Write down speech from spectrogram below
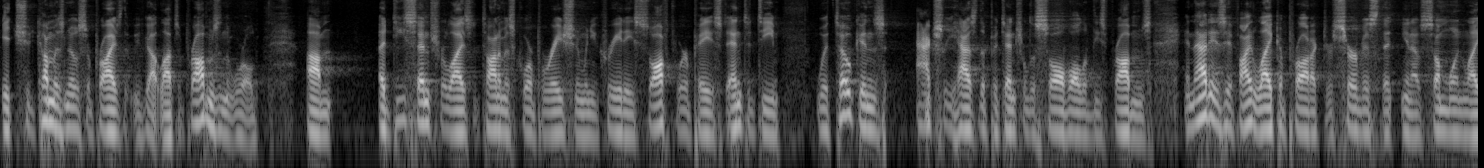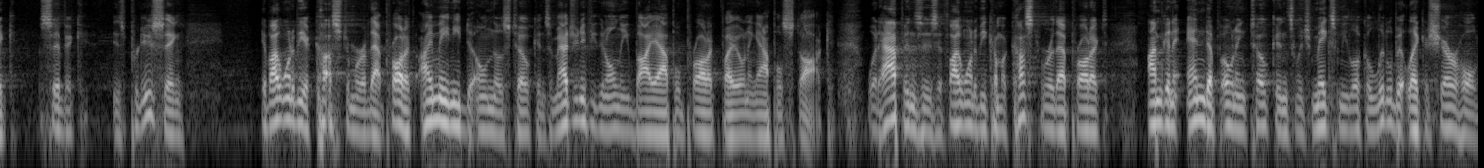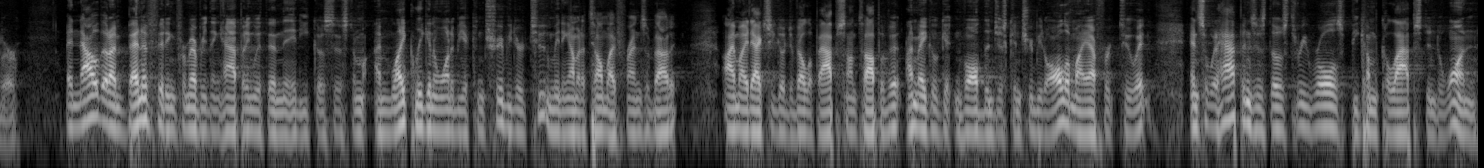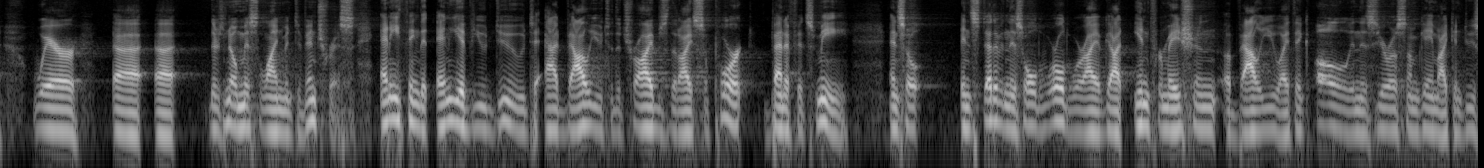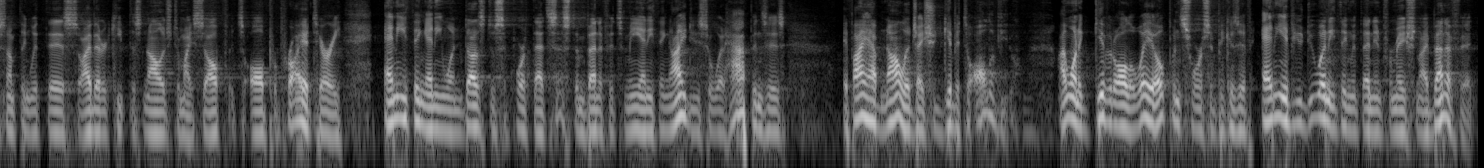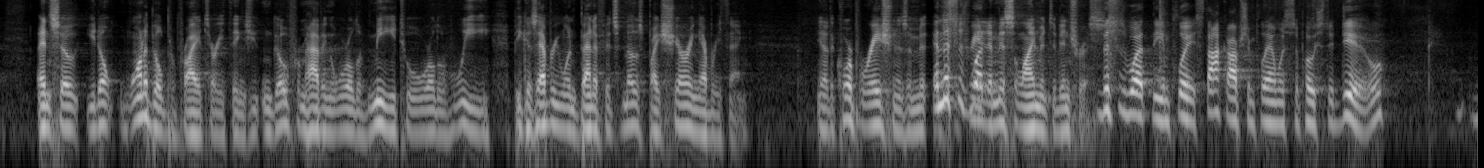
it should come as no surprise that we've got lots of problems in the world. Um, a decentralized autonomous corporation, when you create a software based entity with tokens, actually has the potential to solve all of these problems. And that is if I like a product or service that you know someone like Civic is producing, if I want to be a customer of that product, I may need to own those tokens. Imagine if you can only buy Apple product by owning Apple stock. What happens is if I want to become a customer of that product, I'm going to end up owning tokens, which makes me look a little bit like a shareholder. And now that I'm benefiting from everything happening within the ecosystem, I'm likely going to want to be a contributor too, meaning I'm going to tell my friends about it. I might actually go develop apps on top of it. I might go get involved and just contribute all of my effort to it. And so what happens is those three roles become collapsed into one, where uh, uh, there's no misalignment of interests. Anything that any of you do to add value to the tribes that I support benefits me. And so instead of in this old world where I've got information of value, I think, oh, in this zero sum game, I can do something with this, so I better keep this knowledge to myself. It's all proprietary. Anything anyone does to support that system benefits me, anything I do. So what happens is, if I have knowledge, I should give it to all of you. I want to give it all away, open source it, because if any of you do anything with that information, I benefit. And so you don't want to build proprietary things. You can go from having a world of me to a world of we because everyone benefits most by sharing everything. You know, the corporation is a, And this is what- created a misalignment of interests. This is what the employee stock option plan was supposed to do.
